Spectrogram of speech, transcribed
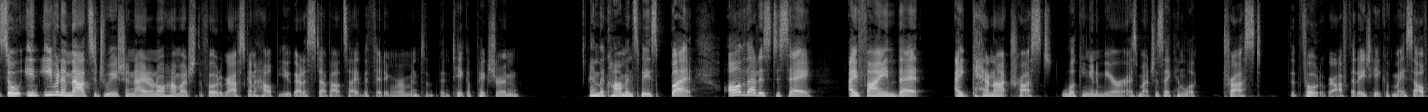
So in, even in that situation, I don't know how much the photograph's going to help you. You got to step outside the fitting room and, to, and take a picture in, in the common space. But all of that is to say, I find that I cannot trust looking in a mirror as much as I can look trust the photograph that I take of myself.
